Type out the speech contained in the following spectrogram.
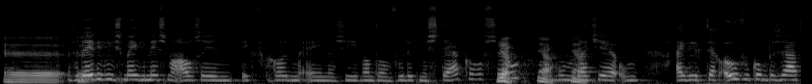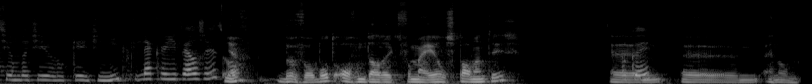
Een verdedigingsmechanisme als in ik vergroot mijn energie, want dan voel ik me sterker of zo. Ja, ja, of omdat je om eigenlijk ter overcompensatie, omdat je een keertje niet lekker in je vel zit. Ja, Of, bijvoorbeeld, of omdat het voor mij heel spannend is. Ehm, Oké. ehm, en dan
